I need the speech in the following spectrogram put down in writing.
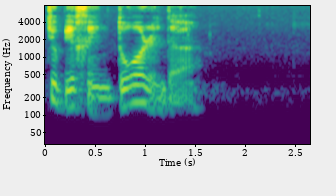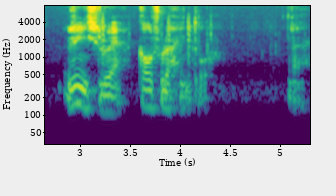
就比很多人的认识论高出了很多，啊，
